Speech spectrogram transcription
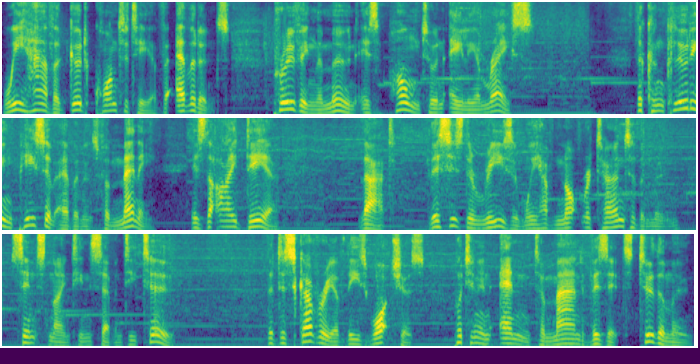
we have a good quantity of evidence proving the moon is home to an alien race. The concluding piece of evidence for many is the idea that this is the reason we have not returned to the moon since 1972. The discovery of these watchers putting an end to manned visits to the moon.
